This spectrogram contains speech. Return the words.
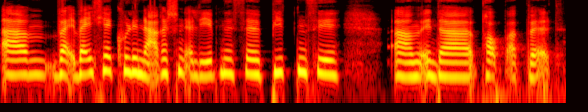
ähm, welche kulinarischen Erlebnisse bieten Sie ähm, in der Pop-up-Welt.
